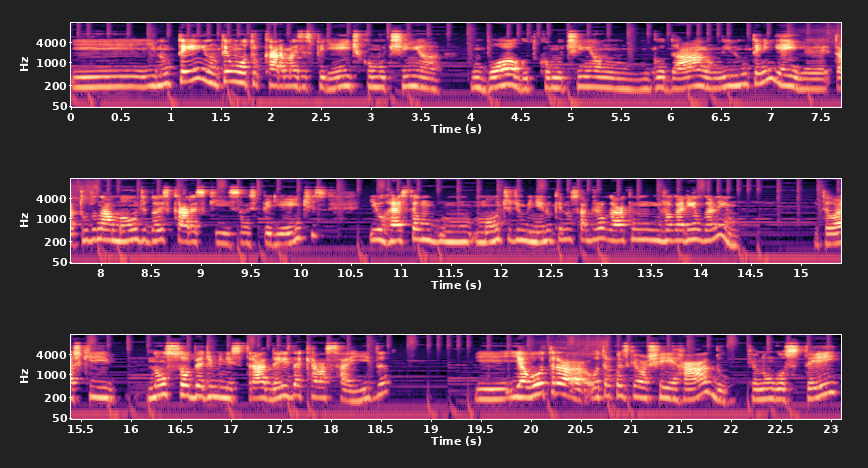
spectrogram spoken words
e, e, não tem não tem um outro cara mais experiente como tinha um Bogut, como tinha um Godala, um não tem ninguém. É, tá tudo na mão de dois caras que são experientes e o resto é um, monte de menino que não sabe jogar, que não jogaria em lugar nenhum. Então eu acho que não soube administrar desde aquela saída. E, e, a outra, outra coisa que eu achei errado, que eu não gostei,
